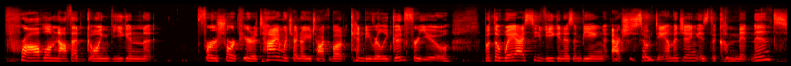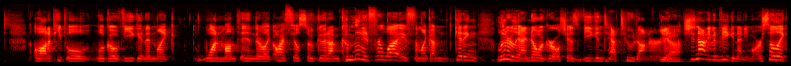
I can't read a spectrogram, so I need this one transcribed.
problem. Not that going vegan for a short period of time, which I know you talk about, can be really good for you. But the way I see veganism being actually so damaging is the commitment. A lot of people will go vegan and like one month in, they're like, oh, I feel so good. I'm committed for life. And like, I'm getting literally, I know a girl, she has vegan tattooed on her. and Yeah. she's not even vegan anymore. So like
